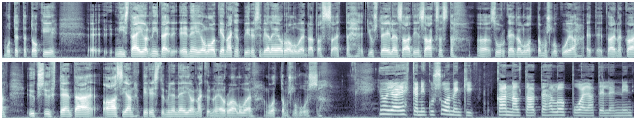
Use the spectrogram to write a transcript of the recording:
mutta että toki eh, niistä ei ole, niitä ne ei ole oikein näköpiirissä vielä euroalueen datassa, että, että just eilen saatiin Saksasta surkeita luottamuslukuja, että, että ainakaan yksi yhteen tämä Aasian piristyminen ei ole näkynyt euroalueen luottamusluvuissa. Joo, ja ehkä niin kuin Suomenkin kannalta tähän loppuajatellen, niin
